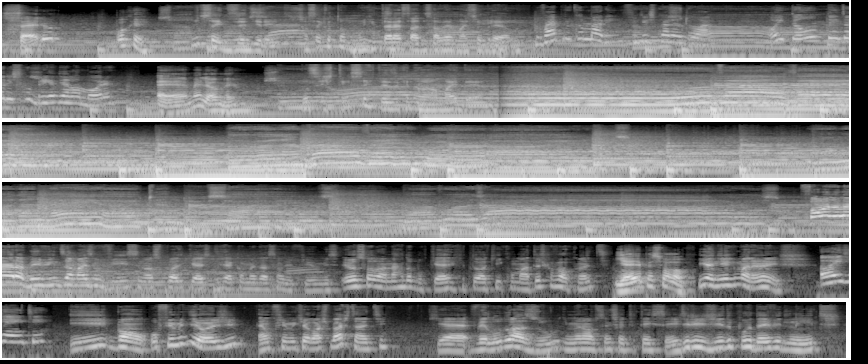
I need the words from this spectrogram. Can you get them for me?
Sério? Por quê? Não sei dizer direito, só sei que eu tô muito interessado em saber mais sobre ela. Vai pro camarim, fica esperando lá. Ou então tenta descobrir onde ela mora. É melhor mesmo. Vocês têm certeza que não é uma má ideia, né? A mais um Vice, nosso podcast de recomendação de filmes. Eu sou Leonardo Albuquerque, tô aqui com o Matheus Cavalcante E aí, pessoal? e Aninha Guimarães. Oi, gente. E, bom, o filme de hoje é um filme que eu gosto bastante, que é Veludo Azul, de 1986, dirigido por David Lynch,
